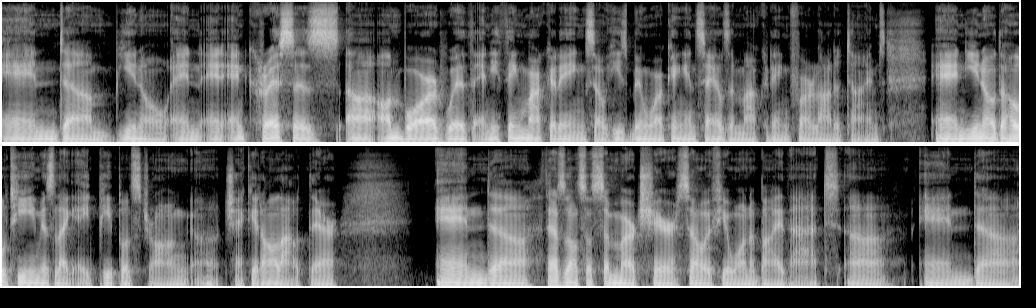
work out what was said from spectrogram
And um, you know, and, and and Chris is uh, on board with anything marketing, so he's been working in sales and marketing for a lot of times. And you know, the whole team is like eight people strong. Uh, check it all out there. And uh, there's also some merch here. So if you want to buy that, uh, and uh,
